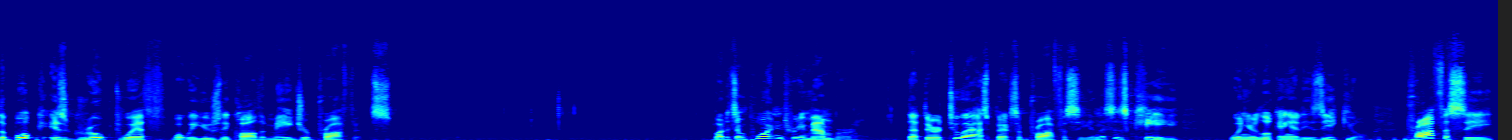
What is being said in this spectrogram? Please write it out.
The book is grouped with what we usually call the major prophets. But it's important to remember that there are two aspects of prophecy, and this is key when you're looking at Ezekiel. Prophecy,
